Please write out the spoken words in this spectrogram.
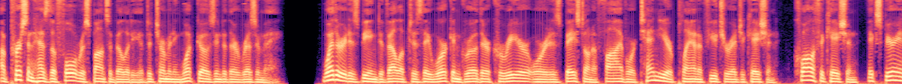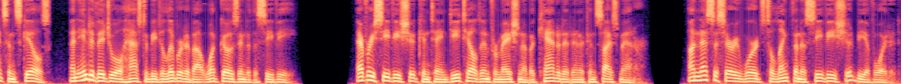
A person has the full responsibility of determining what goes into their resume. Whether it is being developed as they work and grow their career or it is based on a 5 or 10 year plan of future education, qualification, experience, and skills, an individual has to be deliberate about what goes into the CV. Every CV should contain detailed information of a candidate in a concise manner. Unnecessary words to lengthen a CV should be avoided.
